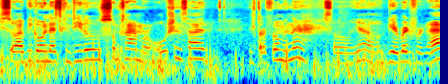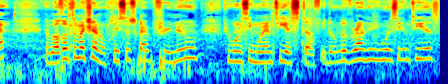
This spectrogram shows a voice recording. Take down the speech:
So I'll be going to Escondido sometime or Oceanside and start filming there. So yeah, get ready for that. And welcome to my channel. Please subscribe if you're new. If you want to see more MTS stuff. If you don't live around here, you want to see MTS,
